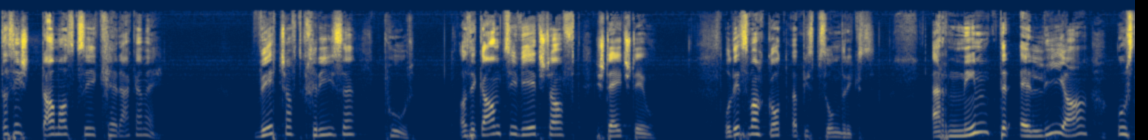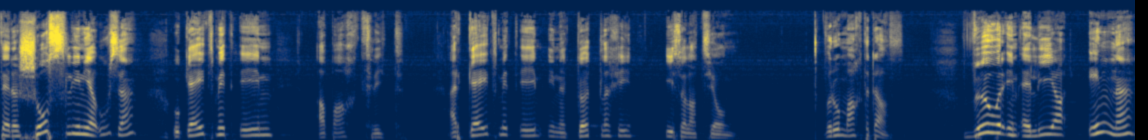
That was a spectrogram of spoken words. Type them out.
Das war damals kein Regen mehr. Wirtschaftskrise pur. Also die ganze Wirtschaft steht still. Und jetzt macht Gott etwas Besonderes. Er nimmt der Elia aus dieser Schusslinie raus und geht mit ihm an Bach Krit. Er geht mit ihm in eine göttliche Isolation. Warum macht er das? Weil er im Elia innen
